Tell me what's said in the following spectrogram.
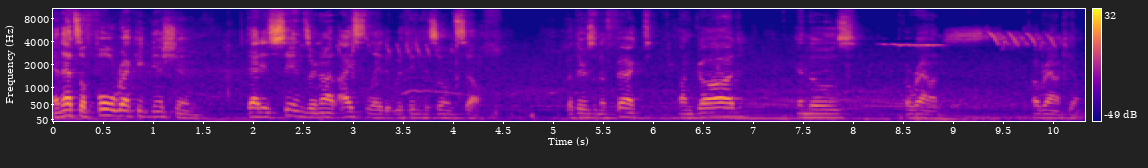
And that's a full recognition that his sins are not isolated within his own self, but there's an effect on God and those around, around him.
